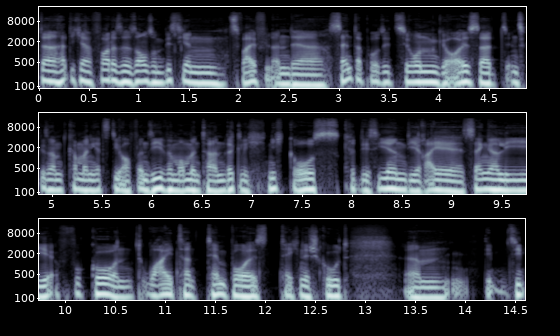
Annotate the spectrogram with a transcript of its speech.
Da hatte ich ja vor der Saison so ein bisschen Zweifel an der Center-Position geäußert. Insgesamt kann man jetzt die Offensive momentan wirklich nicht groß kritisieren. Die Reihe Sängerli, Foucault und White hat Tempo, ist technisch gut. Ähm, die, sie,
